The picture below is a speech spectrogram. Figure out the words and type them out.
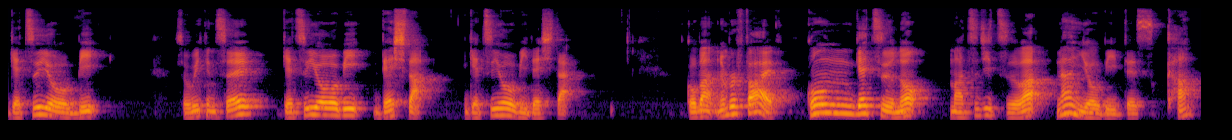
月曜日. So we can say 月曜日でした。 月曜日でした。5番、number 5. 今月の末日は何曜日ですか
